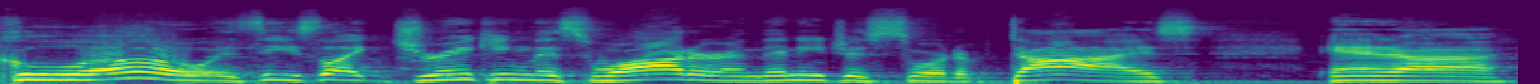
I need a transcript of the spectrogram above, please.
glow as he's like drinking this water and then he just sort of dies. And uh,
